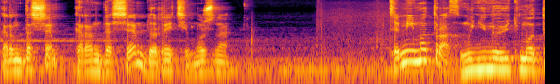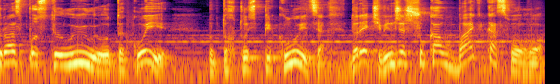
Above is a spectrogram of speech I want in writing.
Карандашем. Карандашем, до речі, можна. Це мій матрас. Мені навіть матрас постелили отакої. Тобто хтось піклується. До речі, він же шукав батька свого.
